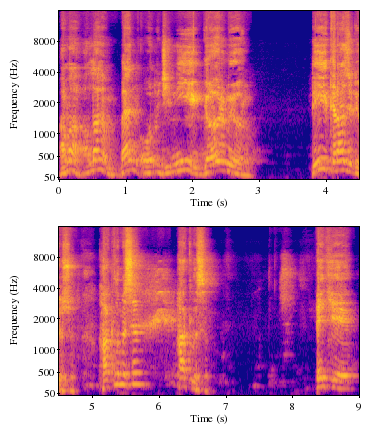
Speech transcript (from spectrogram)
Ama Allah'ım ben o cinniyi görmüyorum diye itiraz ediyorsun. Haklı mısın? Haklısın. Peki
